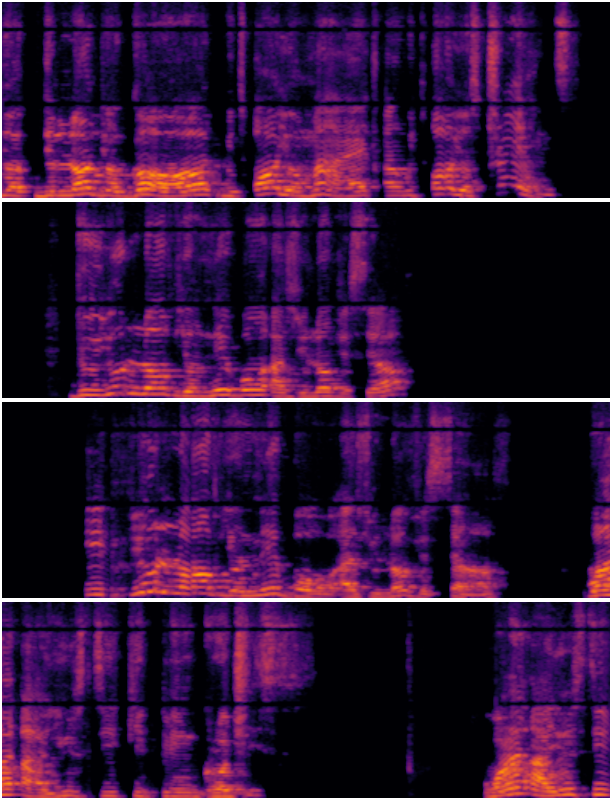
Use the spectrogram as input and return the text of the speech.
the, the Lord your God with all your might and with all your strength. Do you love your neighbor as you love yourself? If you love your neighbor as you love yourself, why are you still keeping grudges? Why are you still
